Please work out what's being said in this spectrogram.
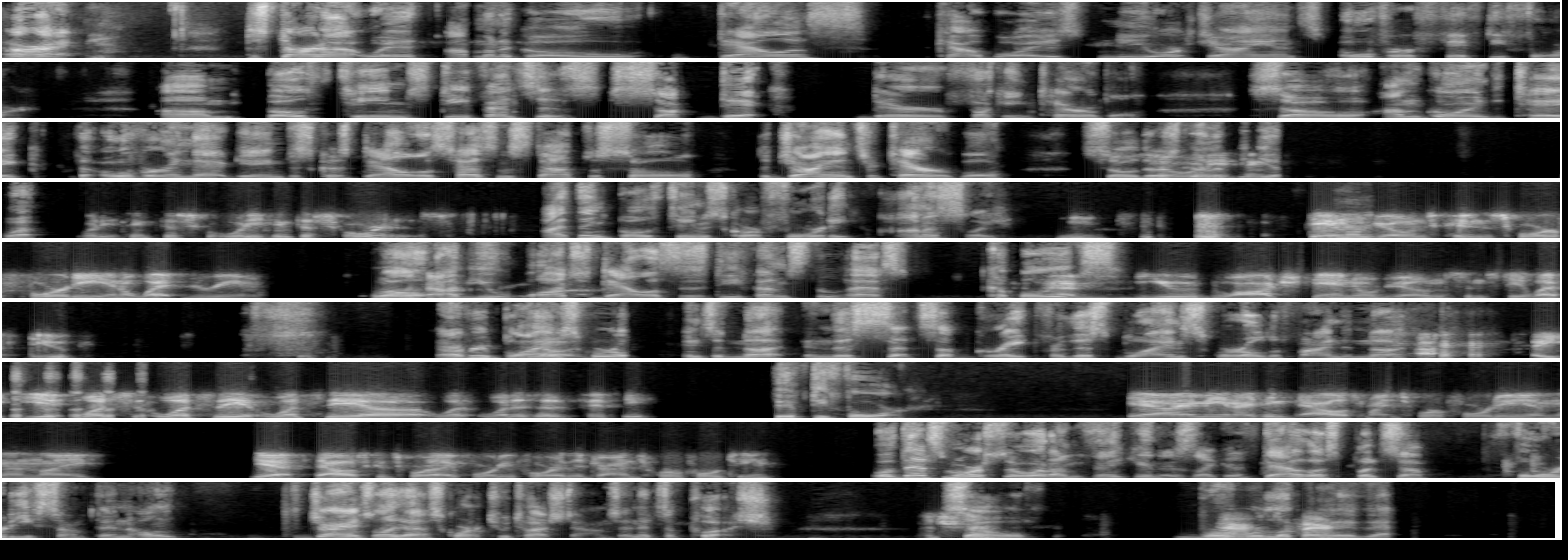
All right. To start out with, I'm going to go Dallas Cowboys, New York Giants over 54. Um, both teams' defenses suck dick. They're fucking terrible. So I'm going to take the over in that game just because Dallas hasn't stopped a soul. The Giants are terrible. So there's so going to be think, a, what? What do you think the score? What do you think the score is? I think both teams score 40. Honestly. Hmm. Daniel Jones couldn't score 40 in a wet dream. Well, Without, have you watched Dallas's defense the last couple weeks? Have you watched Daniel Jones since he left Duke? Every blind No. squirrel finds a nut, and this sets up great for this blind squirrel to find a nut. What's what's the what's the uh what what is it? Fifty? 54. Yeah, I mean, I think Dallas might score forty, and then like, yeah, Dallas could score like forty-four. The Giants score fourteen. Well, that's more so what I'm thinking is like if Dallas puts up 40 something, oh, the Giants only got to score two touchdowns, and it's a push. That's true. So we're, Yeah, we're looking fair. at that.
